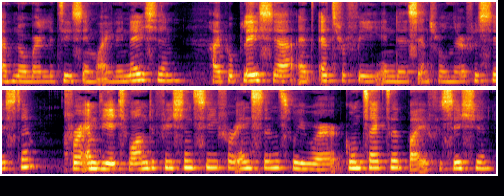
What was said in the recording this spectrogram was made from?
abnormalities in myelination, hypoplasia, and atrophy in the central nervous system. For MDH1 deficiency, for instance, we were contacted by a physician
